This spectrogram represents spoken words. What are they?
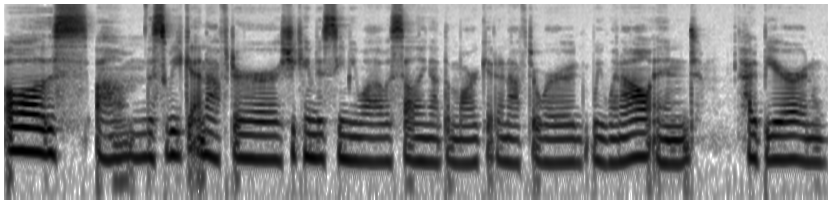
oh, this um, this weekend after she came to see me while I was selling at the market, and afterward we went out and had a beer, and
